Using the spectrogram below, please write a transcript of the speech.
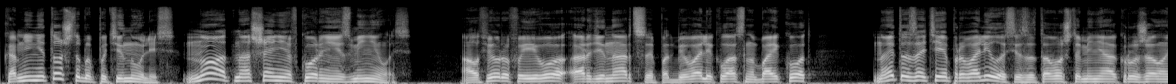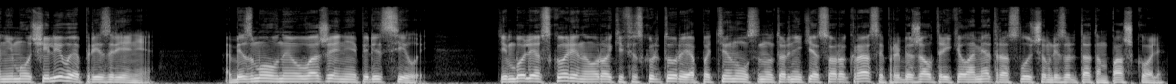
Ко мне не то чтобы потянулись, но отношение в корне изменилось. Алферов и его ординарцы подбивали класс на бойкот, но эта затея провалилась из-за того, что меня окружало не молчаливое презрение, а безмолвное уважение перед силой. Тем более вскоре на уроке физкультуры я подтянулся на турнике 40 раз и пробежал 3 километра с лучшим результатом по школе.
